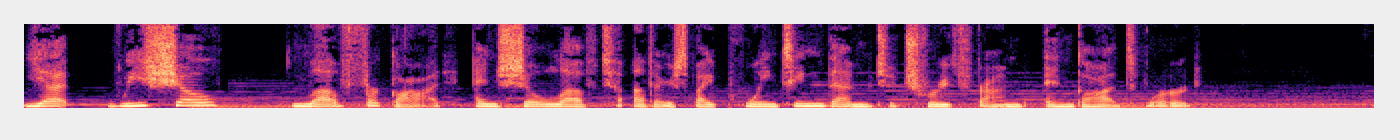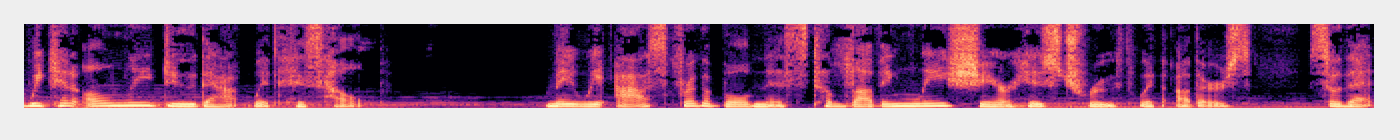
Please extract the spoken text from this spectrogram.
Yet we show love for God and show love to others by pointing them to truth found in God's Word. We can only do that with His help. May we ask for the boldness to lovingly share His truth with others so that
